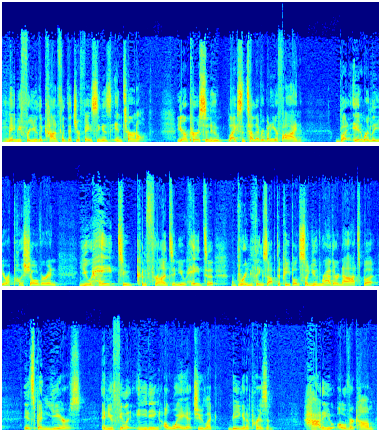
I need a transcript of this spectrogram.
Maybe for you, the conflict that you're facing is internal. You're a person who likes to tell everybody you're fine, but inwardly you're a pushover and you hate to confront and you hate to bring things up to people. And so you'd rather not, but it's been years and you feel it eating away at you like being in a prison. How do you overcome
